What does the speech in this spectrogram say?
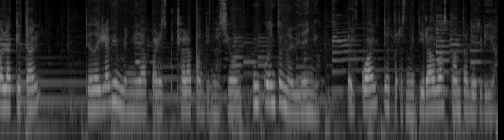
Hola, ¿qué tal? Te doy la bienvenida para escuchar a continuación un cuento navideño, el cual te transmitirá bastante alegría.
